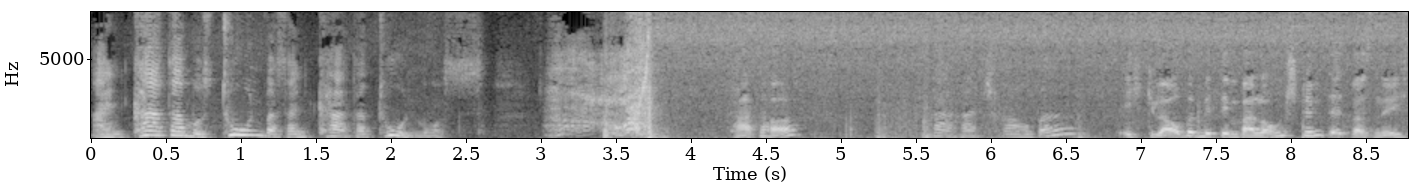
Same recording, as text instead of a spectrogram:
Ein Kater muss tun, was ein Kater tun muss. Kater, Fahrradschrauber, ich glaube, mit dem Ballon stimmt etwas nicht.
